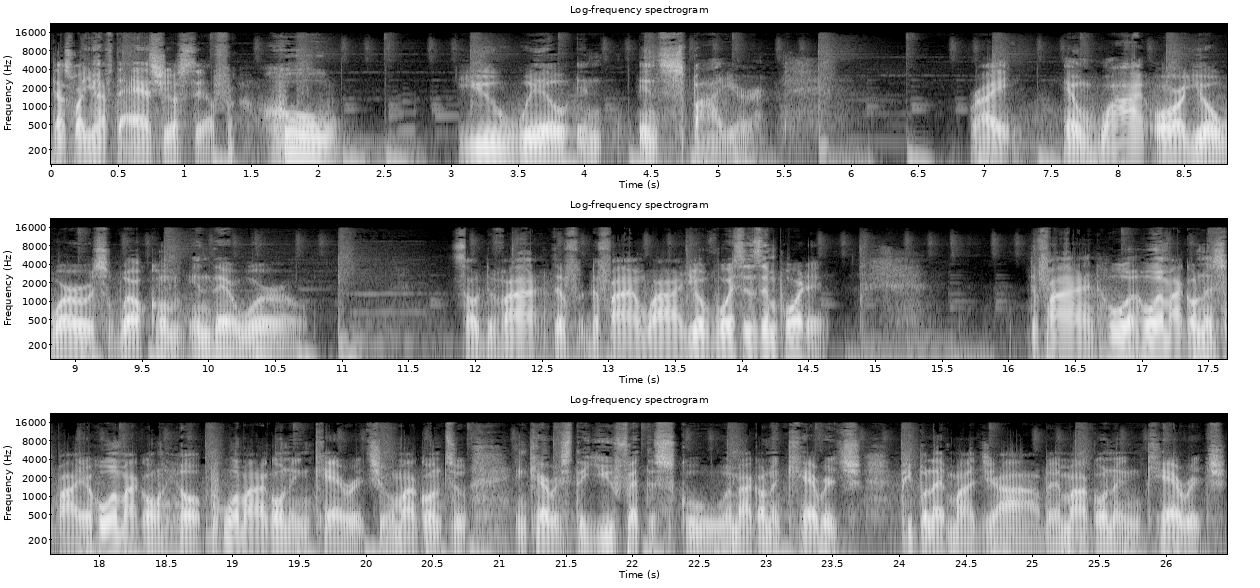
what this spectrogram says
That's why you have to ask yourself who you will in- inspire. Right? And why are your words welcome in their world? So define def, define why your voice is important define who who am I going to inspire? Who am I going to help? Who am I going to encourage? Who am I going to encourage the youth at the school? Am I going to encourage people at my job? Am I going to encourage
